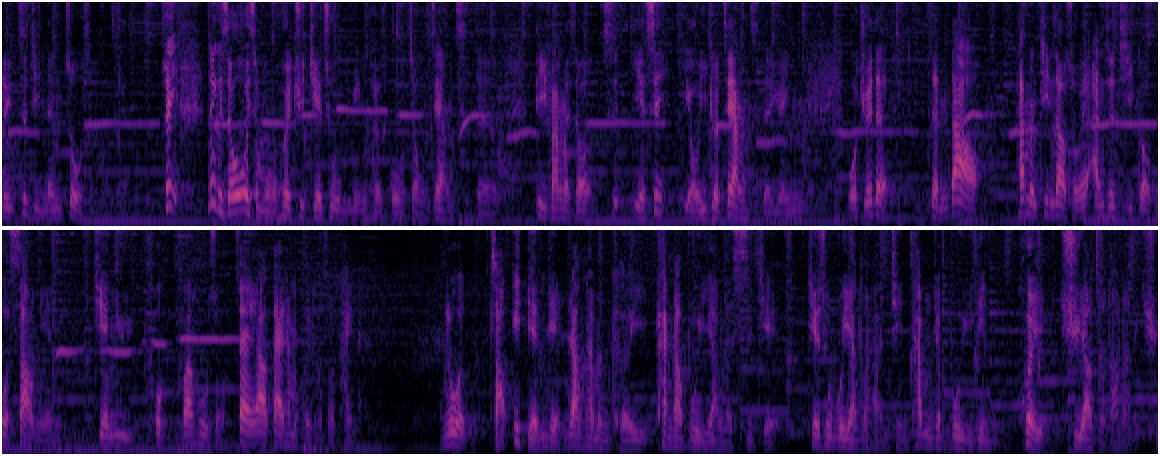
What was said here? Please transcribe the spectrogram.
底自己能做什么呢？所以那个时候为什么我会去接触明和国中这样子的地方的时候，是也是有一个这样子的原因。我觉得等到他们进到所谓安置机构或少年监狱或关护所，再要带他们回头的时候太难。如果早一点点让他们可以看到不一样的世界，接触不一样的环境，他们就不一定会需要走到那里去。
